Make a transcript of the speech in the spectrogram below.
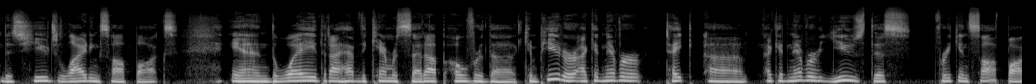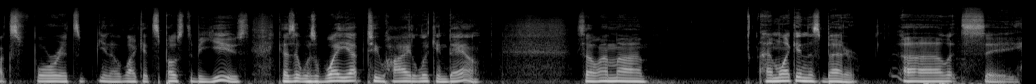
this huge lighting softbox. And the way that I have the camera set up over the computer, I could never take, uh, I could never use this freaking softbox for its, you know, like it's supposed to be used because it was way up too high looking down. So I'm, uh, I'm liking this better. Uh, let's see.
